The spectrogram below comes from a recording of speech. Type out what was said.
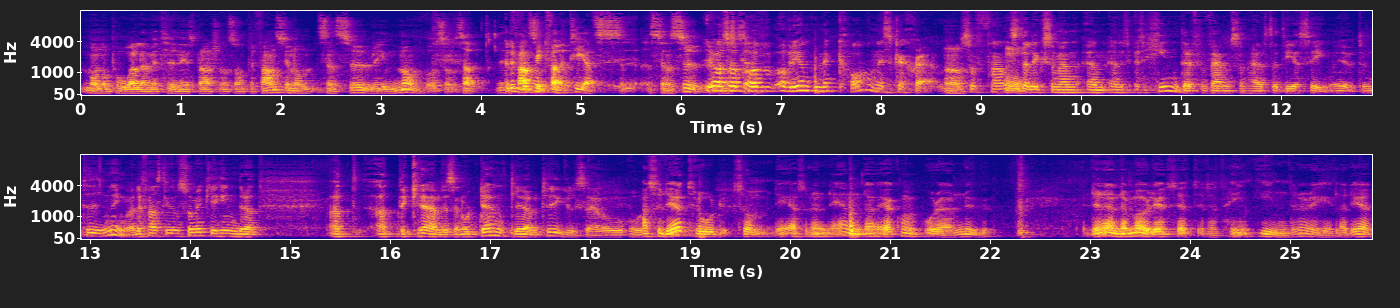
monopolen med tidningsbranschen och sånt. Det fanns ju någon censur inom då. Så, så att det, Det fanns en kvalitetscensur. Ja, alltså, av, av rent mekaniska skäl Ja. så fanns det liksom en, en, en, ett hinder för vem som helst att ge sig in och ut en tidning. Va? Det fanns liksom så mycket hinder att, att, att det krävdes en ordentlig övertygelse. Och, och, Alltså det jag tror som, det är alltså den enda, jag kommer på det här nu. Det enda möjliga sättet att hin- hindra det hela det är att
